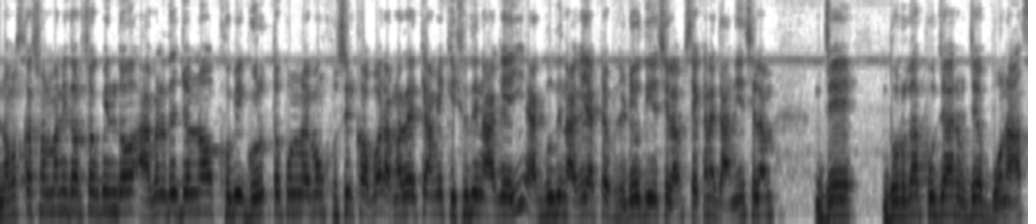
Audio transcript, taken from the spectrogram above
নমস্কার সম্মানী দর্শকবৃন্দ। আপনাদের জন্য খুবই গুরুত্বপূর্ণ এবং খুশির খবর। আপনাদেরকে আমি কিছুদিন আগেই, এক দুদিন আগেই একটা ভিডিও দিয়েছিলাম। সেখানে জানিয়েছিলাম যে দুর্গা পূজার যে বোনাস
